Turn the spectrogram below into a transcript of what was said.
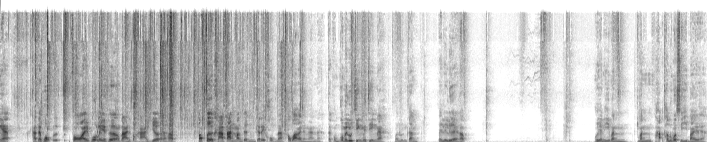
เงี้ยอาจจะพวกฟอยพวกเลเซอร์ต่างๆนี่ต้องหาเยอะนะครับ ต้องเปิดคาตั้นมั้งจะถึงจะได้ครบนะเขาว่ากันอย่างนั้นนะแต่ผมก็ไม่รู้จริงไม่จริงนะมาลุ้นกันไปเรื่อยๆครับโอ้ยอันนี้มันมันทะลุมาสี่ใบเลยอะ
